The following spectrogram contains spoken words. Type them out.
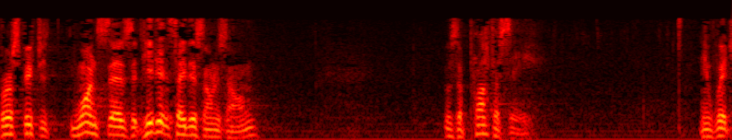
Verse 51 says that he didn't say this on his own. It was a prophecy in which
